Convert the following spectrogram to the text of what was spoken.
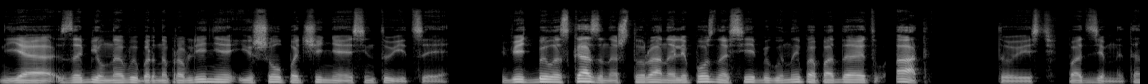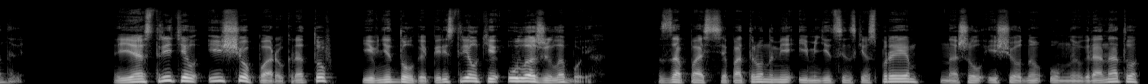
я забил на выбор направления и шел, подчиняясь интуиции. Ведь было сказано, что рано или поздно все бегуны попадают в ад, то есть в подземный тоннель. Я встретил еще пару кротов и в недолгой перестрелке уложил обоих запасся патронами и медицинским спреем, нашел еще одну умную гранату.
